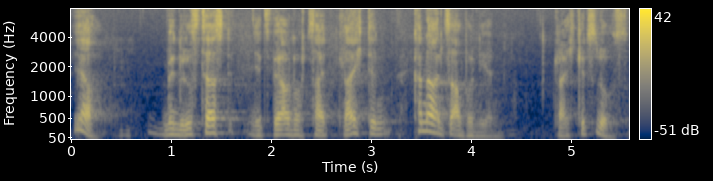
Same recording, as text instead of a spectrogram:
ja, wenn du Lust hast, jetzt wäre auch noch Zeit, gleich den Kanal zu abonnieren. Gleich geht's los.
